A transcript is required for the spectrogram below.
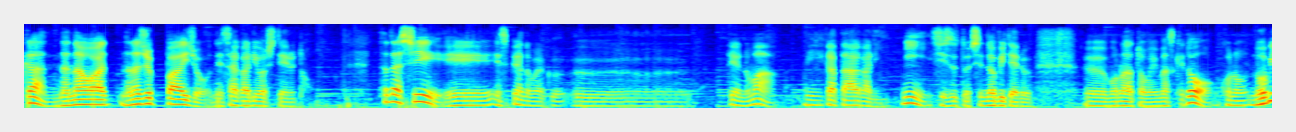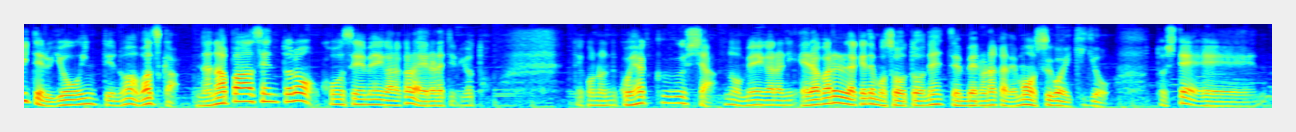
が7割70%以上値下がりをしていると。ただし、えー SP&500 っていうのは右肩上がりに指数として伸びてるものだと思いますけど、この伸びてる要因っていうのはわずか7%の構成銘柄から得られてるよと。で、この500社の銘柄に選ばれるだけでも相当ね、全米の中でもすごい企業として、えー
